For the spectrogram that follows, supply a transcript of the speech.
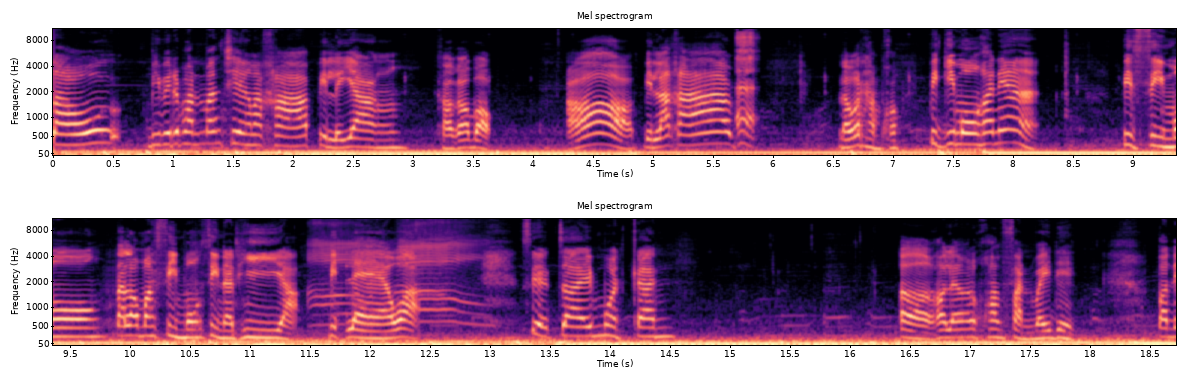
แล้วพิพิธภัณฑ์บ้านเชียงล่ะคะ ปิดหรือยัง เขาก็บอก อ๋อ ปิดแล้วครับเราก็ถามเขาปิดกี่โมงคะเนี่ย ปิดสี่โมง แต่เรามาสี่โมงสี่นาทีอะ ปิดแล้วอะ เสียใจหมดกัน เออเขาเรียกว่าความฝันวัยเด็ก ตอนเ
